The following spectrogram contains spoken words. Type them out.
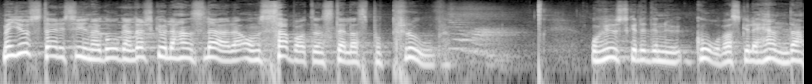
Men just där i synagogan, där skulle hans lära om sabbaten ställas på prov. Och hur skulle det nu gå? Vad skulle hända?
